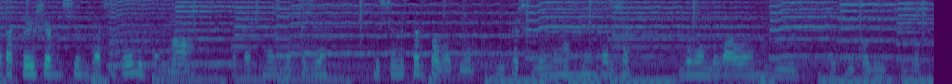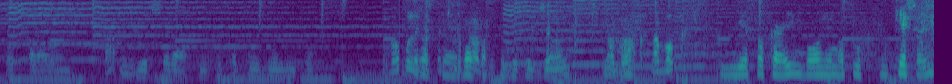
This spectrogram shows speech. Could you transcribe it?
A tak to już jak się zgasi, to jest. No, A tak można sobie jeszcze wystartować. No, i też nie lubiłem tak, że wylądowałem i podniósł przywód, to odpalałem fajnie. pierwszy raz. No to potem już mi to... W ogóle Teraz ten naprawdę. zapas sobie tu wziąłem na Aha, bok. Na bok? i jest ok, bo nie ma tu kieszeń.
